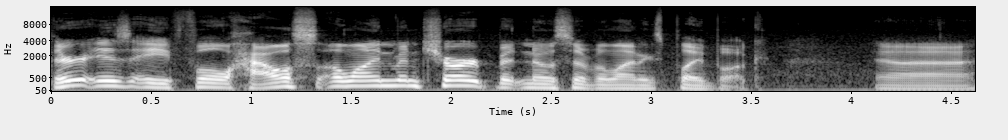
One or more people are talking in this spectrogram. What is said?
There is a Full House alignment chart, but no Silver Linings playbook. Uh,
